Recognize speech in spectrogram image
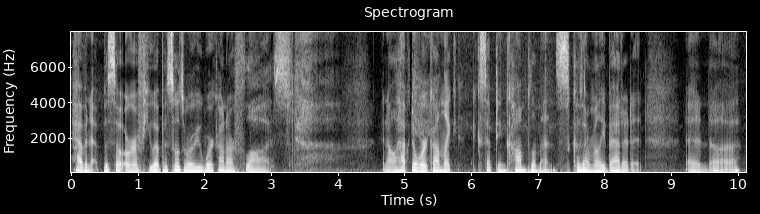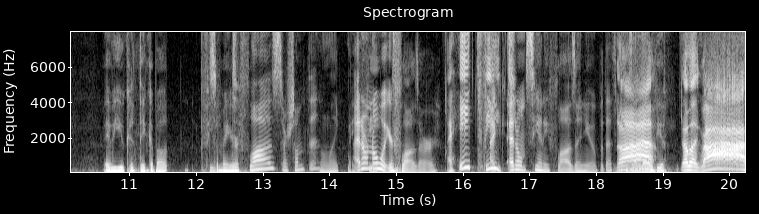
have an episode or a few episodes where we work on our flaws. And I'll have to work on like accepting compliments because I'm really bad at it. And uh, maybe you can think about some of your flaws or I something. don't like my. I don't know what your flaws are. I hate feet. I don't see any flaws in you, but that's because Ah, I love you. I'm like rah,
